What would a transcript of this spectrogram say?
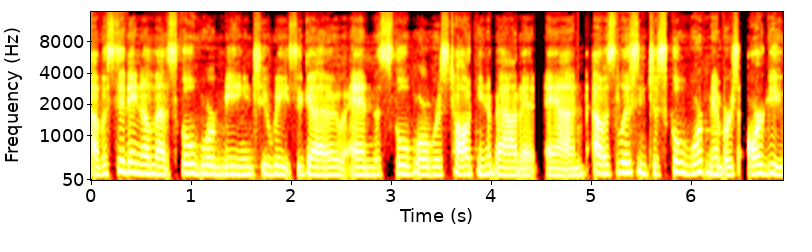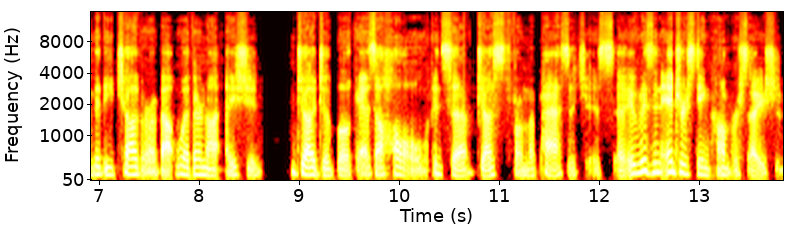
I was sitting on that school board meeting two weeks ago, and the school board was talking about it. And I was listening to school board members argue with each other about whether or not they should judge a book as a whole instead of just from the passages. So it was an interesting conversation.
